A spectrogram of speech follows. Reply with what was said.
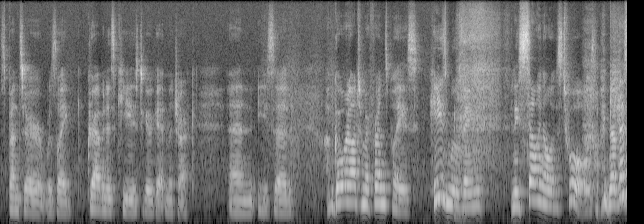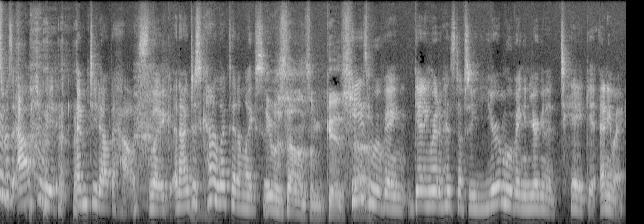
Spencer was like grabbing his keys to go get in the truck, and he said, "I'm going out to my friend's place. He's moving." And he's selling all of his tools. Now this was after we had emptied out the house, like, and I just kind of looked at him like, so He was selling some good stuff. he's moving, getting rid of his stuff, so you're moving and you're gonna take it. Anyway,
